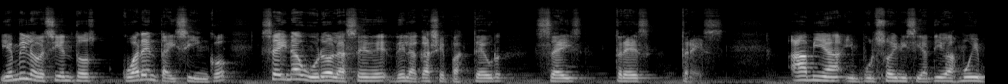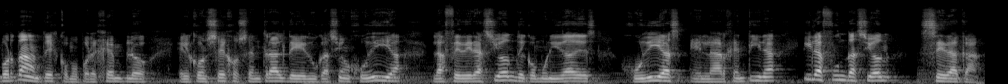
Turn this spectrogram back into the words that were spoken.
y en 1945 se inauguró la sede de la calle Pasteur 633. AMIA impulsó iniciativas muy importantes, como por ejemplo el Consejo Central de Educación Judía, la Federación de Comunidades Judías en la Argentina y la Fundación SEDACA.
